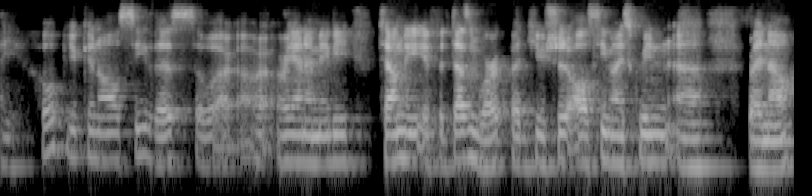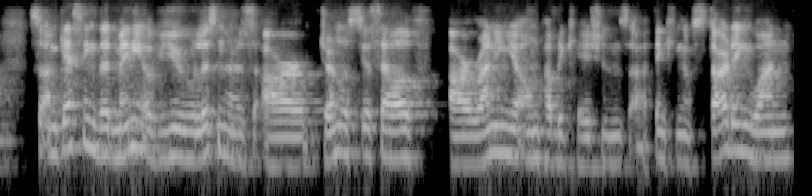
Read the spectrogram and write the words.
I hope you can all see this. So Oriana, maybe tell me if it doesn't work, but you should all see my screen uh, right now. So I'm guessing that many of you listeners are journalists yourself, are running your own publications, are thinking of starting one,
